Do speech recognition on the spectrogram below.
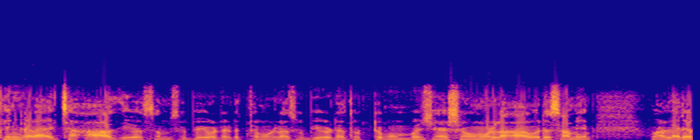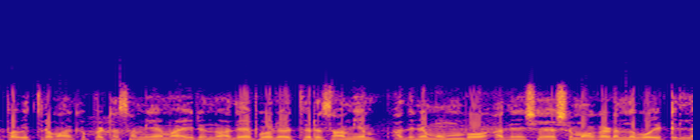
തിങ്കളാഴ്ച ആ ദിവസം സുബിയോടടുത്തമുള്ള സുബിയുടെ തൊട്ട് മുമ്പും ശേഷവുമുള്ള ആ ഒരു സമയം വളരെ പവിത്രമാക്കപ്പെട്ട സമയമായിരുന്നു. അതേപോലത്തെ ഒരു സമയം അതിന് മുമ്പോ അതിന് ശേഷമോ കടന്നു പോയിട്ടില്ല.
